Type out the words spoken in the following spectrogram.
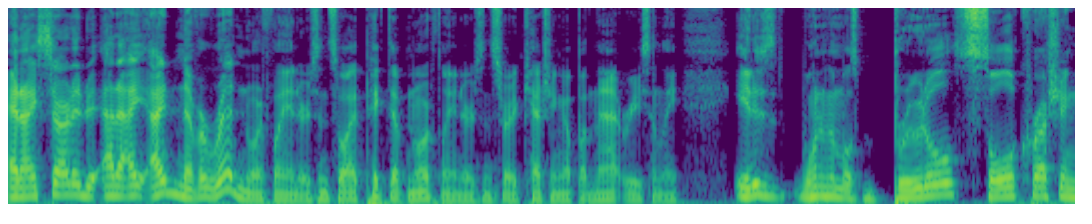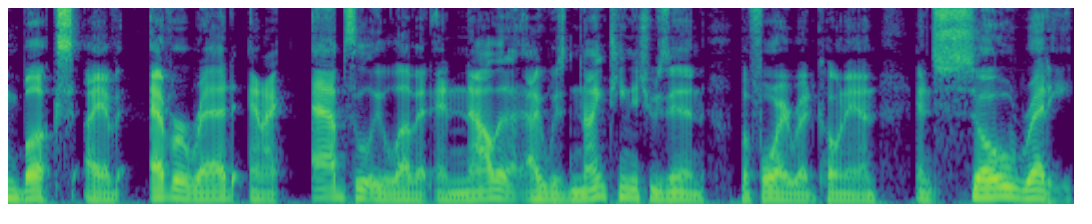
And I started. And I I'd never read Northlanders, and so I picked up Northlanders and started catching up on that recently. It is one of the most brutal, soul crushing books I have ever read, and I absolutely love it. And now that I was 19 issues in before I read Conan, and so ready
